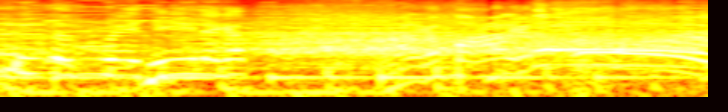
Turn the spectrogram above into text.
อื้ออึงเวทีเลยครับมาเลยครับมาเลยครับโอ้ย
